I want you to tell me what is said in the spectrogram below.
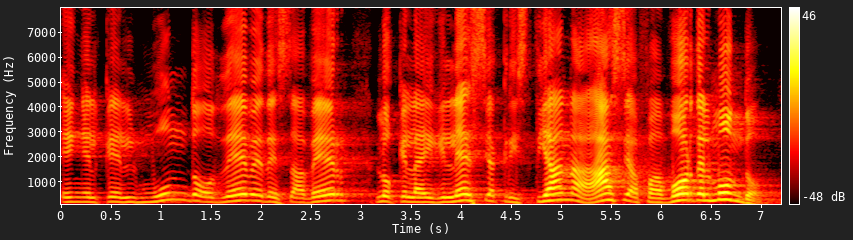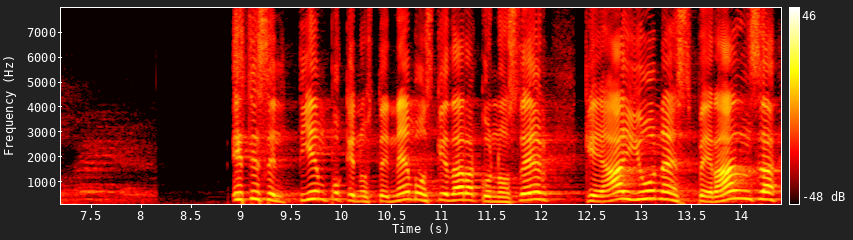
en el que el mundo debe de saber lo que la iglesia cristiana hace a favor del mundo. Este es el tiempo que nos tenemos que dar a conocer que hay una esperanza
